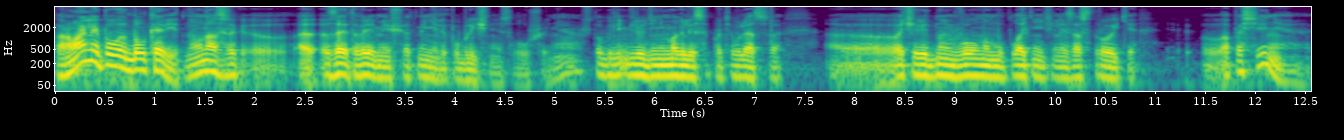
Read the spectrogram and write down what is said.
Формальный повод был ковид, но у нас же э, за это время еще отменили публичные слушания, чтобы люди не могли сопротивляться э, очередным волнам уплотнительной застройки. Опасения,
